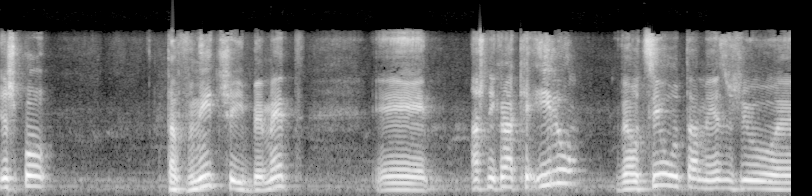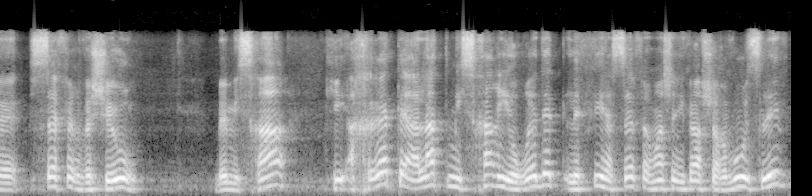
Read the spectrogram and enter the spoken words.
יש פה תבנית שהיא באמת, אה, מה שנקרא כאילו, והוציאו אותה מאיזשהו אה, ספר ושיעור במסחר, כי אחרי תעלת מסחר יורדת לפי הספר, מה שנקרא שרוול סליב,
